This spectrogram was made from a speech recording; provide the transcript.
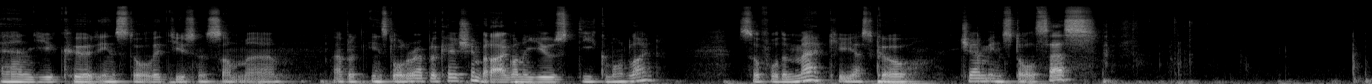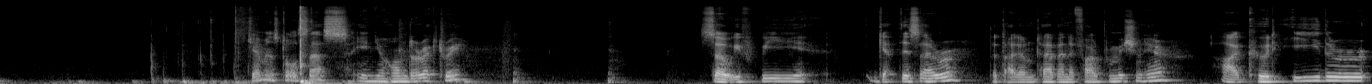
and you could install it using some uh, installer application but I'm gonna use the command line. So for the Mac you just go gem install sass gem install sass in your home directory. So if we get this error that I don't have any file permission here, I could either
